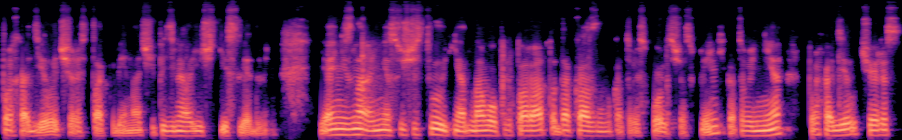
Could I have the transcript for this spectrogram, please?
проходило через так или иначе эпидемиологические исследования. Я не знаю, не существует ни одного препарата доказанного, который используется сейчас в клинике, который не проходил через,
